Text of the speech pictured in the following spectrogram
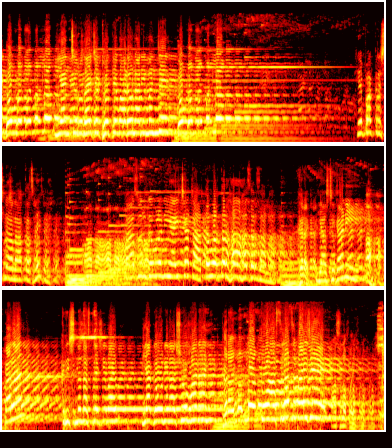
नाही म्हणलं. यांचे हृदयाचे ठोके वाढवणारी म्हणजे? नाही म्हणलं. हे बा कृष्ण आला आताच आहे काय? आला आला अजून गवळणी यायच्या हातावर तर हा हजर झाला. खरंय. या ठिकाणी. कारण कृष्ण नसल्याशिवाय या गवळीला शोभा नाही. खरंय. म्हणलं तो असलाच पाहिजे. असला पाहिजे.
